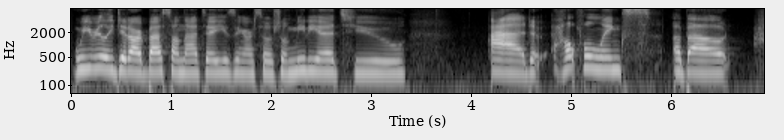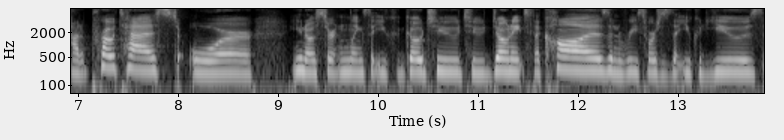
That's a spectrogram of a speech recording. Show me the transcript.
we really did our best on that day using our social media to add helpful links about how to protest or you know certain links that you could go to to donate to the cause and resources that you could use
